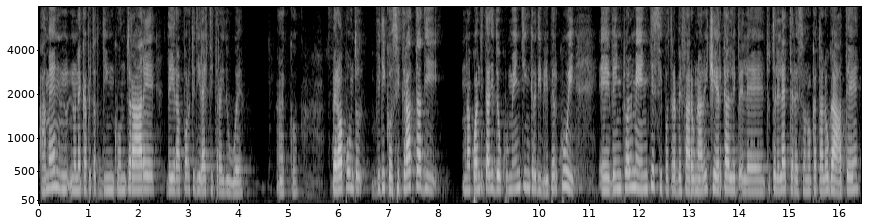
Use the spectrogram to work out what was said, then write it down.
a me non è capitato di incontrare dei rapporti diretti tra i due. Ecco. Però appunto vi dico, si tratta di una quantità di documenti incredibili, per cui eventualmente si potrebbe fare una ricerca, le- le- tutte le lettere sono catalogate.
